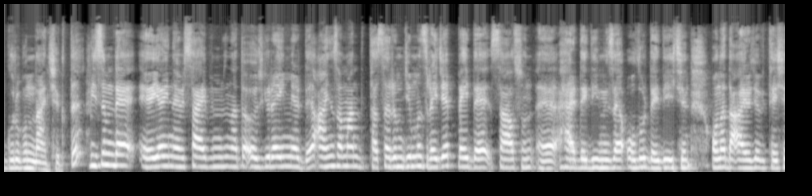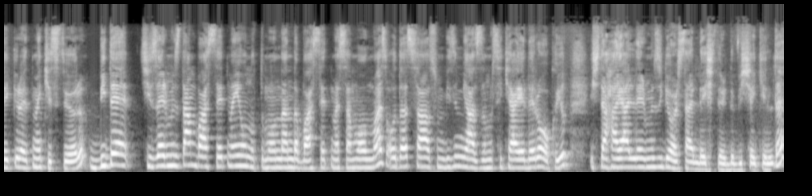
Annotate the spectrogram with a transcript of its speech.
grubundan çıktı. Bizim de e, yayın evi sahibimizin adı Özgür Eymir'di. Aynı zamanda tasarımcımız Recep Bey de sağ olsun e, her dediğimize olur dediği için ona da ayrıca bir teşekkür etmek istiyorum. Bir de çizerimizden bahsetmeyi unuttum. Ondan da bahsetmesem olmaz. O da sağ olsun bizim yazdığımız hikayeleri okuyup işte hayallerimizi görselleştirdi bir şekilde.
